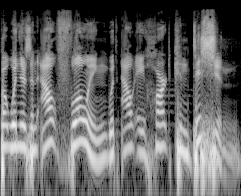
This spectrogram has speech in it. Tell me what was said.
But when there's an outflowing without a heart condition,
